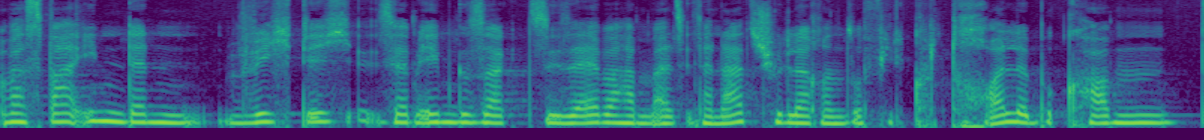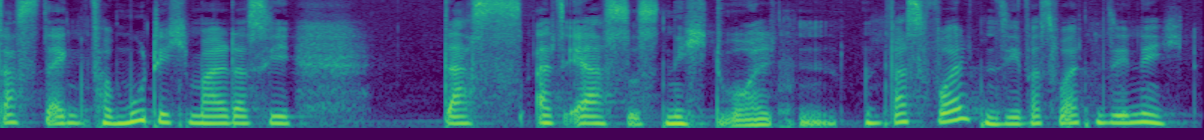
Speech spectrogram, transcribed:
was war Ihnen denn wichtig? Sie haben eben gesagt, Sie selber haben als Internatsschülerin so viel Kontrolle bekommen. Das denkt, vermute ich mal, dass Sie das als erstes nicht wollten. Und was wollten Sie? Was wollten Sie nicht?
